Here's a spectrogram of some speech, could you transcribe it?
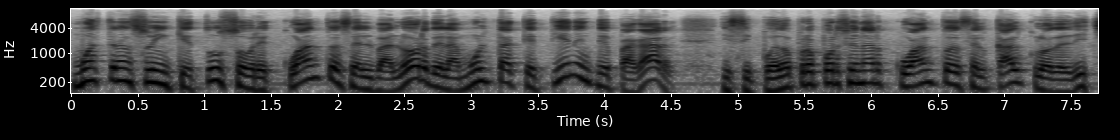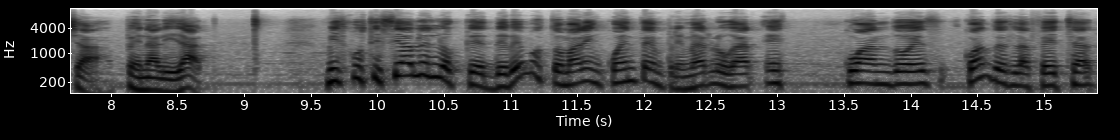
muestran su inquietud sobre cuánto es el valor de la multa que tienen que pagar y si puedo proporcionar cuánto es el cálculo de dicha penalidad. Mis justiciables lo que debemos tomar en cuenta en primer lugar es cuándo es, cuándo es la fecha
